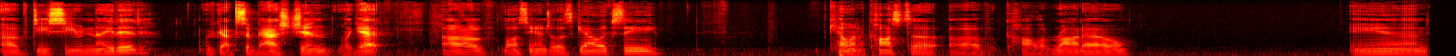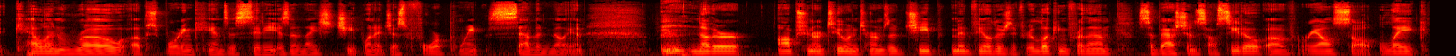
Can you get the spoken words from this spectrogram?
of DC United. We've got Sebastian Lletget of Los Angeles Galaxy. Kellyn Acosta of Colorado. And Kelyn Rowe of Sporting Kansas City is a nice cheap one at just 4.7 million. Another option or two in terms of cheap midfielders if you're looking for them. Sebastian Saucedo of Real Salt Lake.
